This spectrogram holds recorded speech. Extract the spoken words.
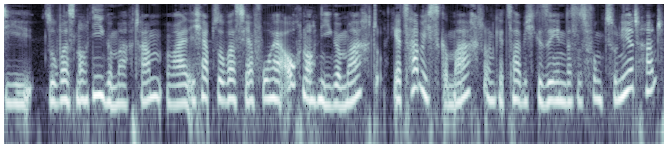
die sowas noch nie gemacht haben, weil ich habe sowas ja vorher auch noch nie gemacht. Jetzt habe ich es gemacht und jetzt habe ich gesehen, dass es funktioniert hat.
